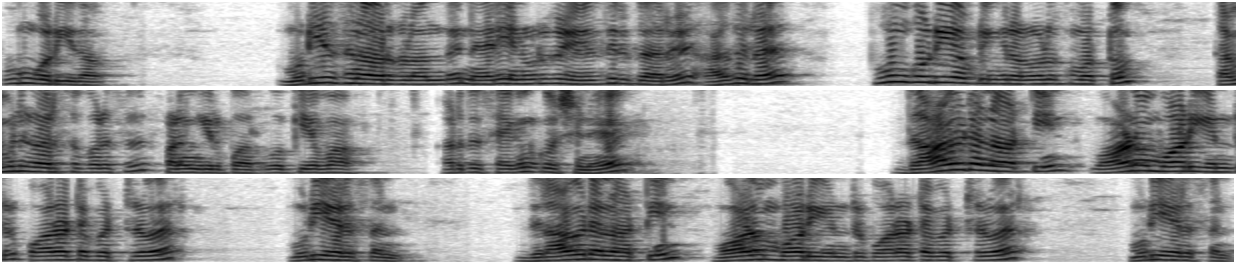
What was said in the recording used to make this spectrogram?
பூங்கொடி தான். முடியரசன் அவர்கள் வந்து நிறைய நூல்கள் எழுதியிருக்காரு. அதில் பூங்கொடி அப்படிங்கிற நூலுக்கு மட்டும் தமிழக அரசு பரிசு வழங்கியிருப்பார். ஓகேவா அடுத்த செகண்ட் கொஸ்டின் திராவிட நாட்டின் வானம்பாடி என்று பாராட்ட பெற்றவர் முடியரசன். திராவிட நாட்டின் வானம்பாடி என்று பாராட்ட பெற்றவர் முடியரசன்.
